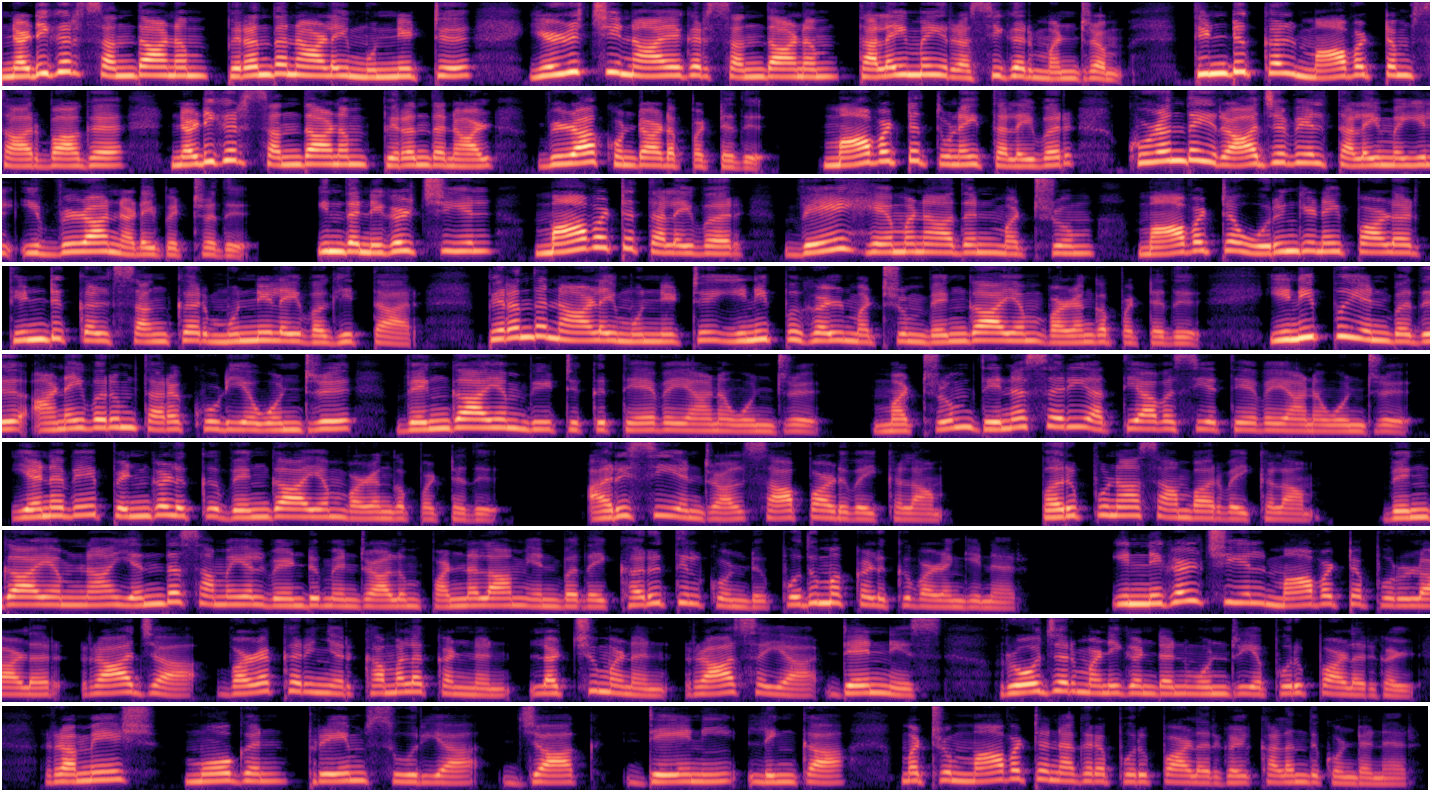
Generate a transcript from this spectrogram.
நடிகர் சந்தானம் பிறந்த நாளை முன்னிட்டு எழுச்சி நாயகர் சந்தானம் தலைமை ரசிகர் மன்றம் திண்டுக்கல் மாவட்டம் சார்பாக நடிகர் சந்தானம் பிறந்த நாள் விழா கொண்டாடப்பட்டது. மாவட்ட துணைத் தலைவர் குழந்தை ராஜவேல் தலைமையில் இவ்விழா நடைபெற்றது. இந்த நிகழ்ச்சியில் மாவட்ட தலைவர் வே. ஹேமநாதன் மற்றும் மாவட்ட ஒருங்கிணைப்பாளர் திண்டுக்கல் சங்கர் முன்னிலை வகித்தார். பிறந்த நாளை முன்னிட்டு இனிப்புகள் மற்றும் வெங்காயம் வழங்கப்பட்டது. இனிப்பு என்பது அனைவரும் தரக்கூடிய ஒன்று வெங்காயம் வீட்டுக்கு தேவையான ஒன்று மற்றும் தினசரி அத்தியாவசிய தேவையான ஒன்று. எனவே பெண்களுக்கு வெங்காயம் வழங்கப்பட்டது. அரிசி என்றால் சாப்பாடு வைக்கலாம். பருப்புனா சாம்பார் வைக்கலாம். வெங்காயம்னா எந்த சமையல் வேண்டுமென்றாலும் பண்ணலாம் என்பதை கருத்தில் கொண்டு பொதுமக்களுக்கு வழங்கினர். இந்நிகழ்ச்சியில் மாவட்ட பொருளாளர் ராஜா வழக்கறிஞர் கமலக்கண்ணன் லட்சுமணன் ராசையா டென்னிஸ் ரோஜர் மணிகண்டன் ஒன்றிய பொறுப்பாளர்கள் ரமேஷ் மோகன் பிரேம் சூர்யா ஜாக் டேனி லிங்கா மற்றும் மாவட்ட நகர பொறுப்பாளர்கள் கலந்து கொண்டனர்.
